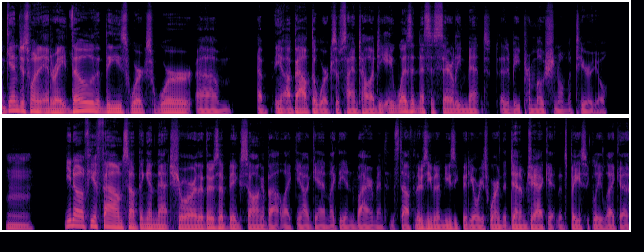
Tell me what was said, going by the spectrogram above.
again, just wanted to iterate, though that these works were um, ab- you know, about the works of Scientology, it wasn't necessarily meant to be promotional material Mm. you know, if you found something in that, sure, that there's a big song about like, you know, again, like the environment and stuff. And there's even a music video where he's wearing the denim jacket and it's basically like a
